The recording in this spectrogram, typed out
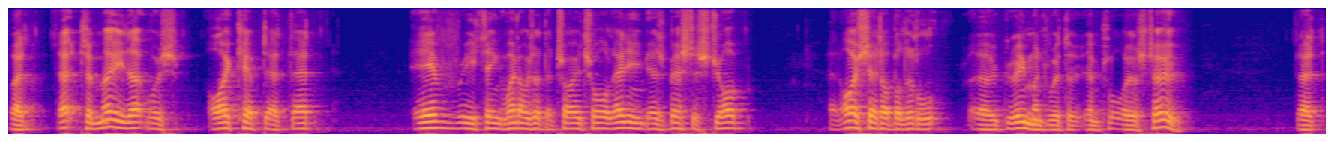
But that to me, that was I kept at that everything when I was at the trades hall, any asbestos job, and I set up a little uh, agreement with the employers too, that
